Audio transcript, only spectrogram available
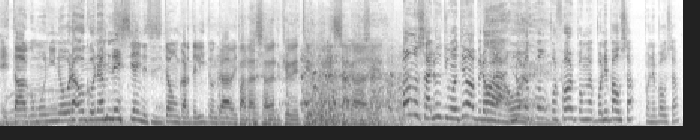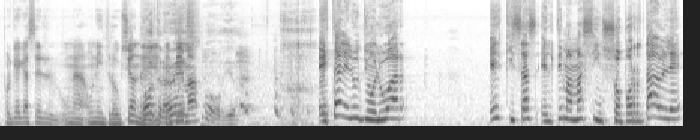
estaba como Nino Bravo con amnesia y necesitaba un cartelito en cada vestido. Para saber qué vestido ponerse cada día. Vamos al último tema, pero Ah, para, no lo bueno. pongo, por favor, ponga, pone pausa, pone pausa, porque hay que hacer una, una introducción de Otra este vez. tema. Obvio. Está en el último lugar. Es quizás el tema más insoportable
